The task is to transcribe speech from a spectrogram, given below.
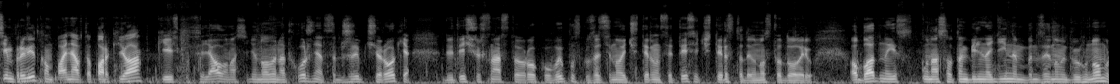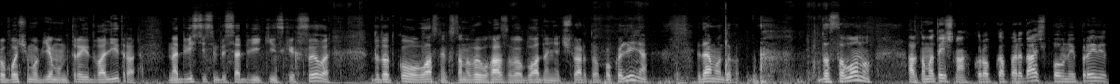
Всім привіт, компанія Автопарк ЮА, київський філіал. У нас сьогодні нове надходження. Це джип Cherokee 2016 року випуску за ціною 14 тисяч 490 доларів. Обладнаний у нас автомобіль надійним бензиновим двигуном, робочим об'ємом 3,2 літра на 272 кінських сили. Додатково власник встановив газове обладнання 4-го покоління. Йдемо до, до салону. Автоматична коробка передач, повний привід.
